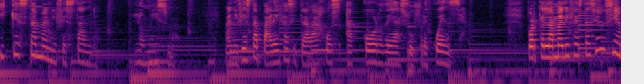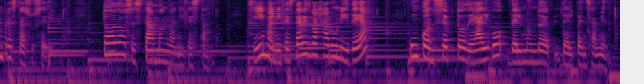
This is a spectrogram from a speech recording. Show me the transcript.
¿Y qué está manifestando? Lo mismo. Manifiesta parejas y trabajos acorde a su frecuencia. Porque la manifestación siempre está sucediendo. Todos estamos manifestando. ¿Sí? Manifestar es bajar una idea, un concepto de algo del mundo del pensamiento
